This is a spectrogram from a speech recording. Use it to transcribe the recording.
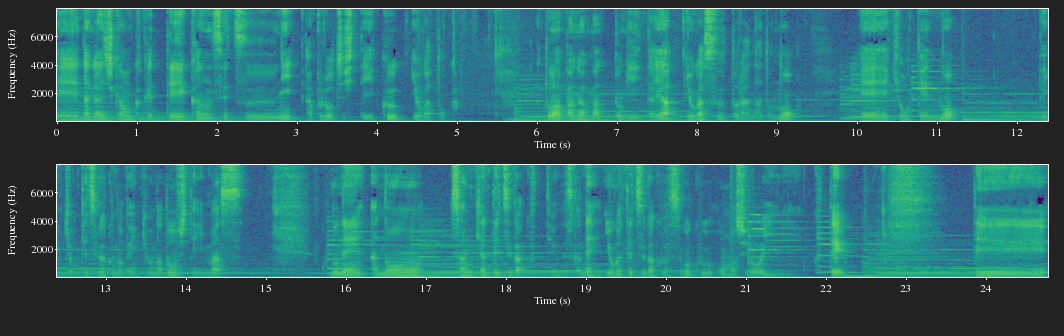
えー、長い時間をかけて関節にアプローチしていくヨガとか。あとはバガマットギータやヨガスートラなどの、えー、経典の勉強哲学の勉強などをしています。このねあの三キャ哲学っていうんですかね。ヨガ哲学がすごく面白くて。で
